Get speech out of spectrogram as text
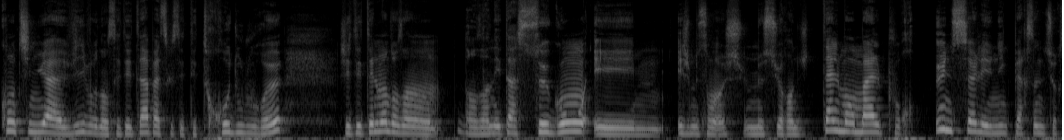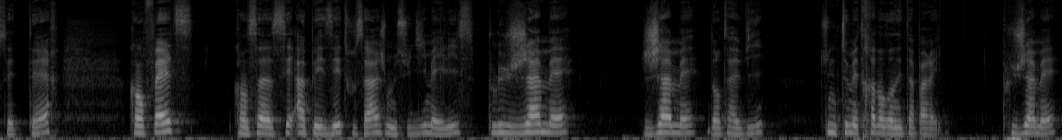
continuer à vivre dans cet état parce que c'était trop douloureux. J'étais tellement dans un, dans un état second et, et je, me sens, je me suis rendu tellement mal pour une seule et unique personne sur cette terre qu'en fait, quand ça s'est apaisé, tout ça, je me suis dit, Maëlys, plus jamais, jamais dans ta vie, tu ne te mettras dans un état pareil. Plus jamais.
